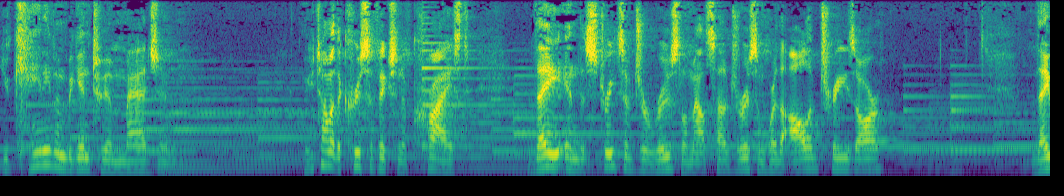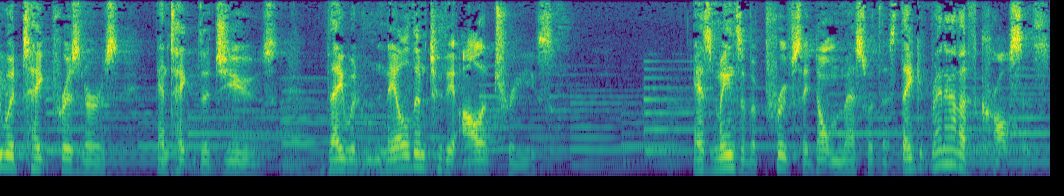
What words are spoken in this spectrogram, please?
you can't even begin to imagine. When you talk about the crucifixion of Christ, they, in the streets of Jerusalem, outside of Jerusalem, where the olive trees are, they would take prisoners and take the Jews. They would nail them to the olive trees as means of a proof say, don't mess with us. They ran out of crosses.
